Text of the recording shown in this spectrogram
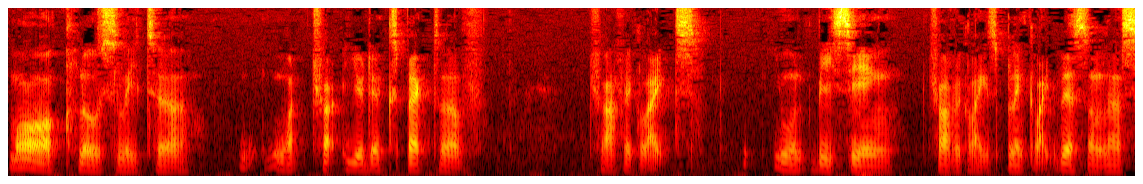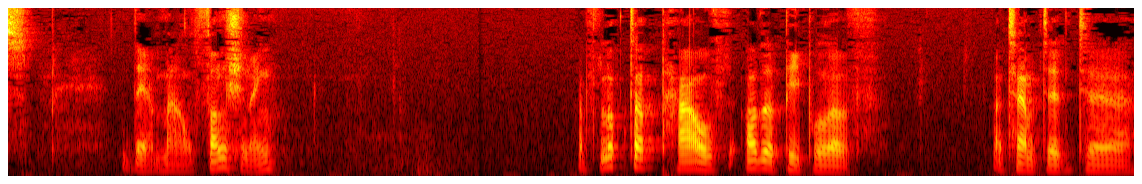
more closely to what you'd expect of traffic lights. You won't be seeing traffic lights blink like this unless they're malfunctioning. I've looked up how other people have attempted to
